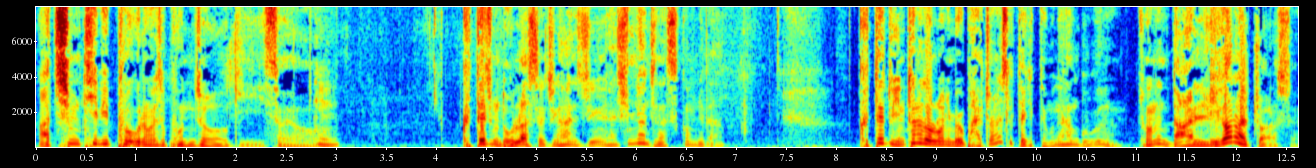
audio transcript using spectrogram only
아침 TV 프로그램에서 본 적이 있어요. 예. 그때 좀 놀랐어요. 지금 한, 지금 한 10년 지났을 겁니다. 그때도 인터넷 언론이 매우 발전했을 때이기 때문에 한국은 저는 난리가 날 줄 알았어요.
